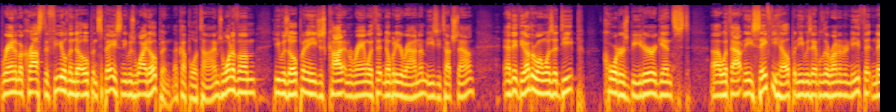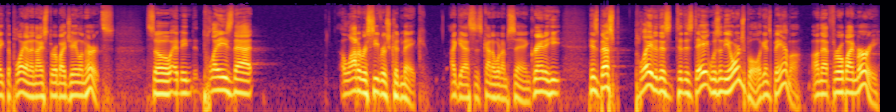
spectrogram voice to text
ran him across the field into open space and he was wide open a couple of times. One of them he was open and he just caught it and ran with it. Nobody around him, easy touchdown. And I think the other one was a deep quarters beater against uh, without any safety help, and he was able to run underneath it and make the play on a nice throw by Jalen Hurts. So I mean, plays that a lot of receivers could make. I guess is kind of what I'm saying. Granted, he his best play to this to this date was in the Orange Bowl against Bama on that throw by Murray.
